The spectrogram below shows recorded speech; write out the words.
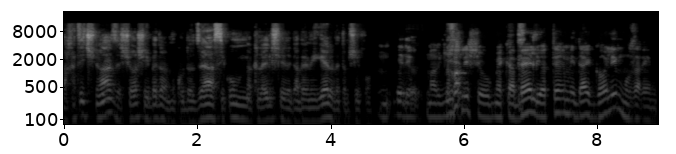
מחצית שנייה זה שוער שאיבד לנו נקודות, זה הסיכום הכללי שלי לגבי מיגל, ותמשיכו. בדיוק. מרגיש נכון. לי שהוא מקבל יותר מדי גולים מוזרים.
